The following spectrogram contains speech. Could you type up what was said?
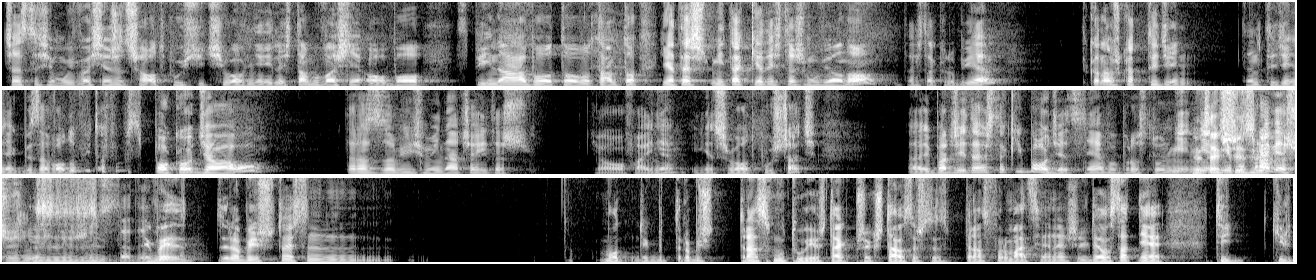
często się mówi właśnie, że trzeba odpuścić siłownię ileś tam, właśnie o, bo spina, bo to, bo tamto. Ja też, mi tak kiedyś też mówiono, też tak robiłem, tylko na przykład tydzień, ten tydzień jakby zawodów i to spoko, działało. Teraz zrobiliśmy inaczej i też działało fajnie i nie trzeba odpuszczać. E, I bardziej dajesz taki bodziec, nie? Po prostu nie, nie, Więc jak nie z- poprawiasz już, z- wtedy. Jakby robisz, to jest ten. Jakby robisz, transmutujesz, tak? Przekształcasz, to jest transformacja, nie? Czyli te ostatnie ty, kil,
